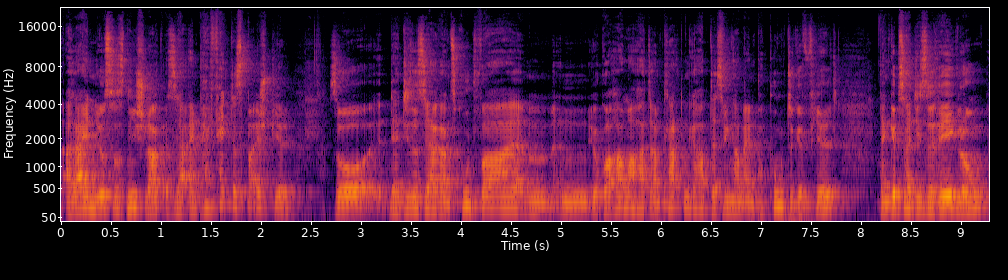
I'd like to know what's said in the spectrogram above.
Allein Justus Nieschlag ist ja ein perfektes Beispiel. So, der dieses Jahr ganz gut war, in in Yokohama hat er einen Platten gehabt, deswegen haben ein paar Punkte gefehlt. Dann gibt es halt diese Regelung,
